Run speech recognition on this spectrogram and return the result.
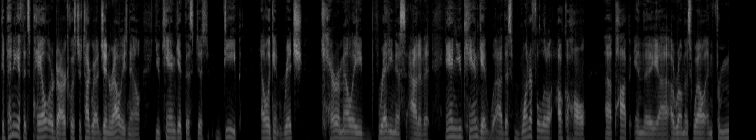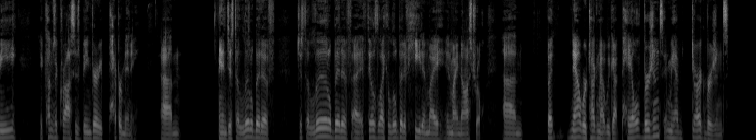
depending if it's pale or dark. Let's just talk about generalities now. You can get this just deep, elegant, rich, caramelly breadiness out of it, and you can get uh, this wonderful little alcohol uh, pop in the uh, aroma as well. And for me, it comes across as being very pepperminty, um, and just a little bit of, just a little bit of. Uh, it feels like a little bit of heat in my in my nostril. Um, but now we're talking about we've got pale versions and we have dark versions,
